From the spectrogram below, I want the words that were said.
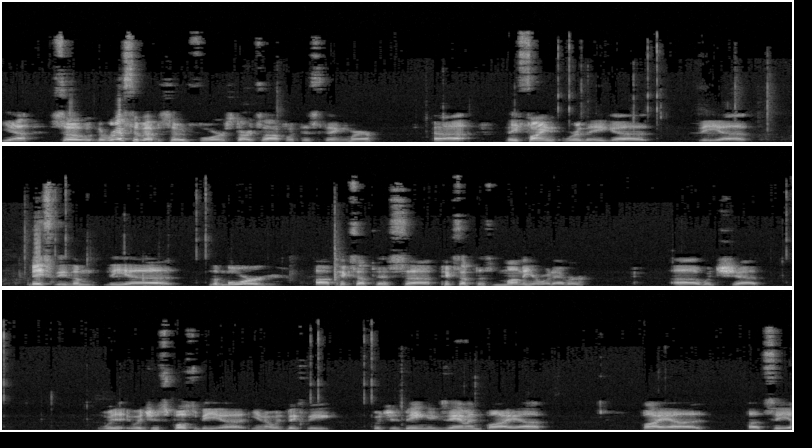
yeah. So the rest of episode four starts off with this thing where, uh, they find where they uh, the uh, basically the the uh, the morgue uh, picks up this uh, picks up this mummy or whatever, uh, which uh, which is supposed to be, uh, you know, is basically, which is being examined by, by, let's see,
